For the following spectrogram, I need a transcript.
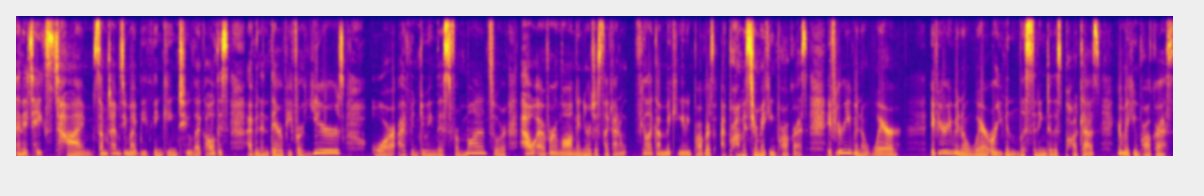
And it takes time. Sometimes you might be thinking too, like, oh, this, I've been in therapy for years, or I've been doing this for months, or however long. And you're just like, I don't feel like I'm making any progress. I promise you're making progress. If you're even aware, if you're even aware or even listening to this podcast, you're making progress.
